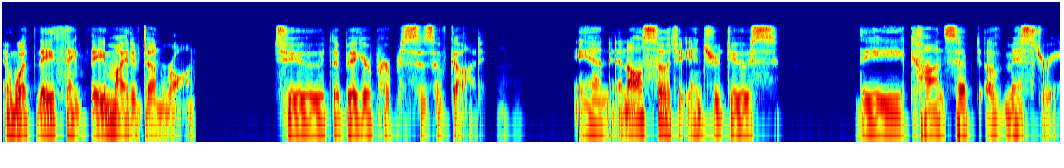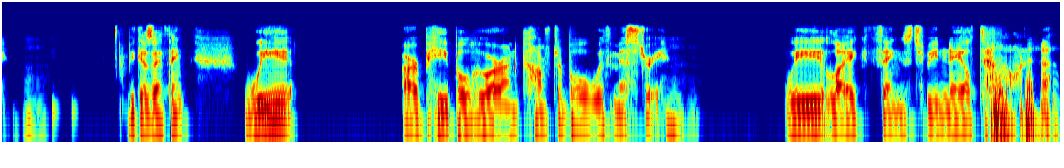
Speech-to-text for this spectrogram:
and what they think they might have done wrong to the bigger purposes of God. Mm-hmm. And, and also to introduce the concept of mystery. Mm-hmm. Because I think we are people who are uncomfortable with mystery. Mm-hmm we like things to be nailed down. Mm.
